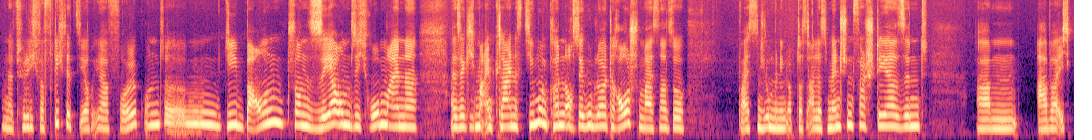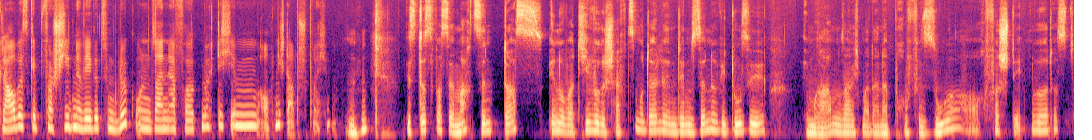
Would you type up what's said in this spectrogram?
Und natürlich verpflichtet sie auch ihr Erfolg. Und ähm, die bauen schon sehr um sich herum eine, also sag ich mal, ein kleines Team und können auch sehr gut Leute rausschmeißen. Also weiß nicht unbedingt, ob das alles Menschenversteher sind. Ähm, aber ich glaube, es gibt verschiedene Wege zum Glück und seinen Erfolg möchte ich ihm auch nicht absprechen. Mhm. Ist das, was er macht, sind das innovative Geschäftsmodelle in dem Sinne, wie du sie im Rahmen, sage ich mal, deiner Professur auch verstehen würdest?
